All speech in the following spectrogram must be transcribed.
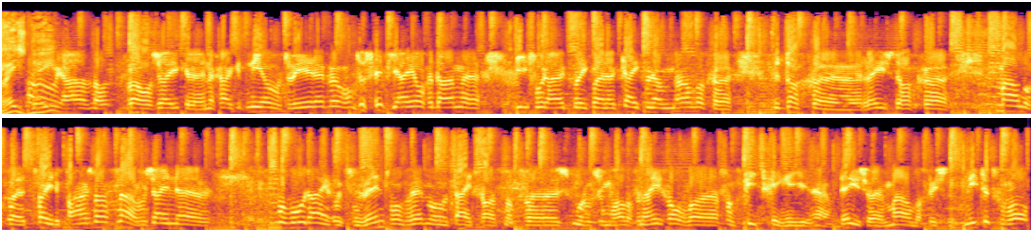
race day. Oh ja, wel, wel zeker. En dan ga ik het niet over het weer hebben, want dat heb jij al gedaan, eh, die vooruitblik. Maar dan kijken we naar maandag, eh, de dag, eh racedag, maandag, tweede paasdag. Nou, we zijn, we worden eigenlijk verwend, want we hebben al een tijd gehad we s om half negen al van Piet gingen. hier. Nou, deze maandag is dat niet het geval.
